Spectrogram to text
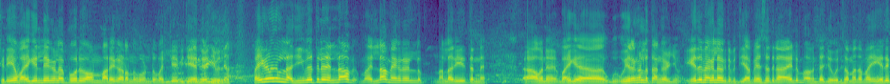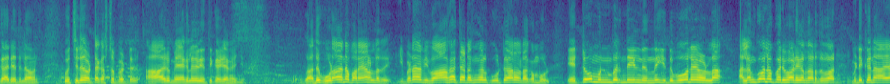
ചെറിയ വൈകല്യങ്ങളെ പോലും അവൻ മറികടന്നുകൊണ്ട് വലിയ വിജയം ജീവിതത്തിൽ. വൈകല്യങ്ങളല്ല ജീവിതത്തിലെ എല്ലാ എല്ലാ മേഖലകളിലും നല്ല രീതിയിൽ തന്നെ അവന് വൈക ഉയരങ്ങളിലെത്താൻ കഴിഞ്ഞു. ഏത് മേഖല വിദ്യാഭ്യാസത്തിലായാലും അവന്റെ ജോലി സംബന്ധമായ ഏത് കാര്യത്തിലും അവൻ കൊച്ചിലെ തൊട്ടേ കഷ്ടപ്പെട്ട് ആ ഒരു മേഖലയിൽ എത്തിക്കഴിയാൻ കഴിഞ്ഞു. അത് കൂടാതെ തന്നെ പറയാനുള്ളത് ഇവിടെ വിവാഹ ചടങ്ങുകൾ കൂട്ടുകാർ നടക്കുമ്പോൾ ഏറ്റവും മുൻപന്തിയിൽ നിന്ന് ഇതുപോലെയുള്ള അലങ്കോല പരിപാടികൾ നടത്തുവാൻ മിടുക്കനായ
